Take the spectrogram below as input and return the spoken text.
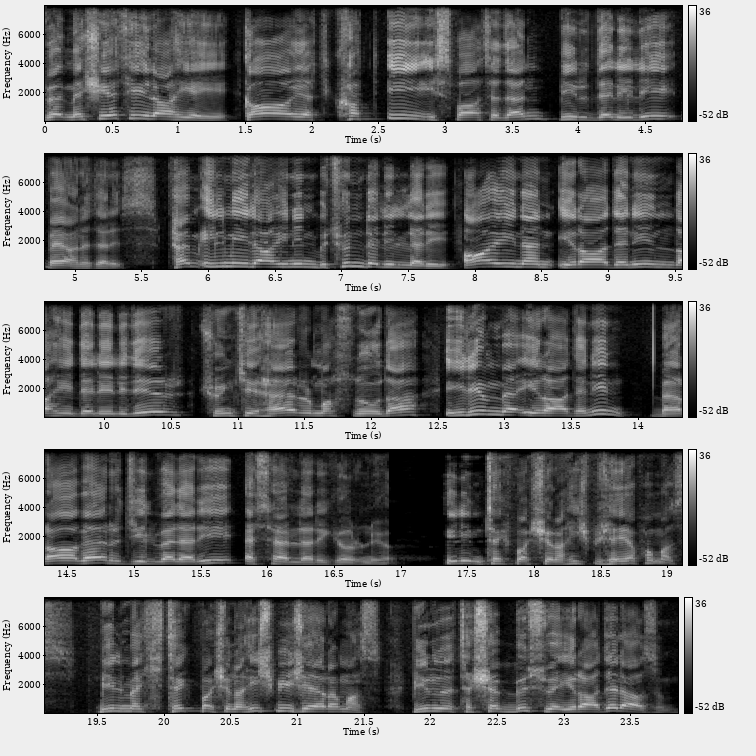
ve meşiyeti ilahiyeyi gayet kat'i ispat eden bir delili beyan ederiz. Hem ilmi ilahinin bütün delilleri aynen iradenin dahi delilidir. Çünkü her masnuda ilim ve iradenin beraber cilveleri, eserleri görünüyor. İlim tek başına hiçbir şey yapamaz. Bilmek tek başına hiçbir işe yaramaz. Bir de teşebbüs ve irade lazım.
